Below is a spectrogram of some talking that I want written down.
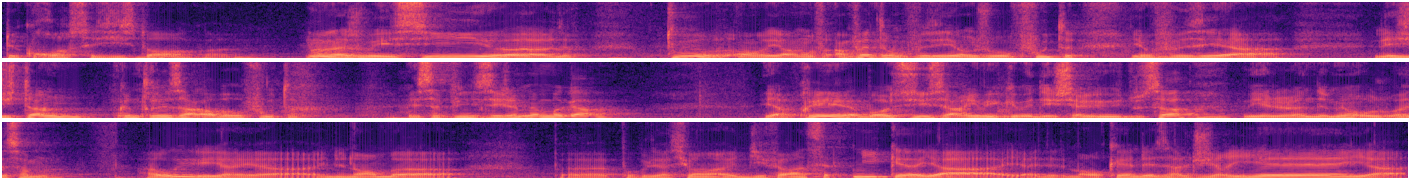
de grosses histoires. Quoi. Nous, on a joué ici, euh, tout. on- et on- en fait, on, faisait, on jouait au foot et on faisait euh, les gitans contre les arabes au foot. Et ça finissait jamais en bagarre. Et après, bon, aussi, ça arrivait qu'il y avait des chahuts, tout ça, mais le lendemain, on rejouait ensemble. Ah oui, il y, a- il y a une énorme euh, population euh, différentes ethniques. Il y, a, il y a des Marocains, des Algériens, il y a,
